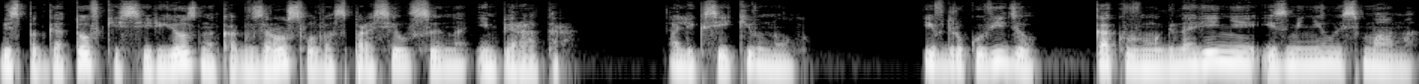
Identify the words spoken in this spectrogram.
Без подготовки, серьезно, как взрослого, спросил сына император. Алексей кивнул. И вдруг увидел, как в мгновение изменилась мама.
